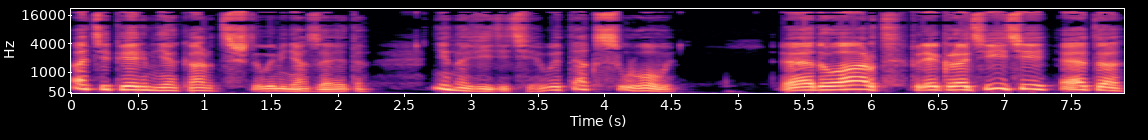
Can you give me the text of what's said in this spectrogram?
А теперь мне кажется, что вы меня за это ненавидите. Вы так суровы. — Эдуард, прекратите это,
